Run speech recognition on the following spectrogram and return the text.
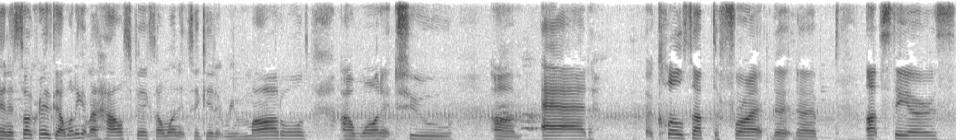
And it's so crazy because I want to get my house fixed. I wanted to get it remodeled. I wanted to um, add, uh, close up the front, the, the upstairs,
